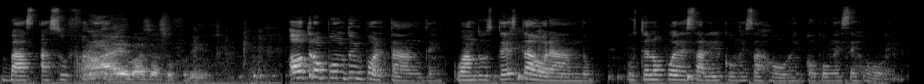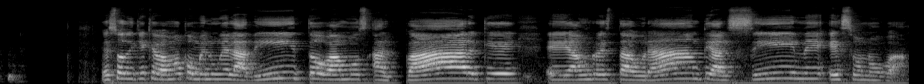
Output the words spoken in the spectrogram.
Vas a sufrir. ay, vas a sufrir. Otro punto importante, cuando usted está orando, usted no puede salir con esa joven o con ese joven. Eso de que, que vamos a comer un heladito, vamos al parque, eh, a un restaurante, al cine, eso no va.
